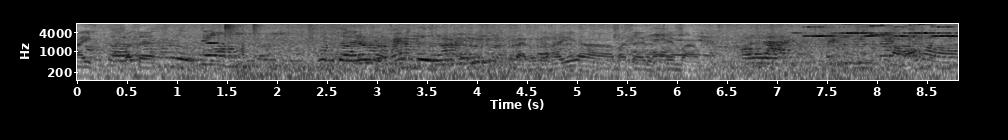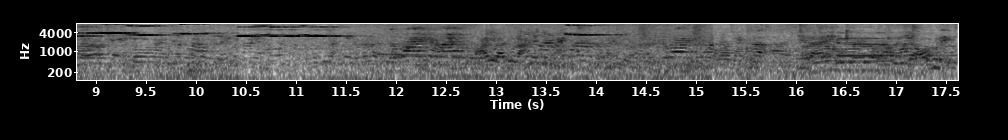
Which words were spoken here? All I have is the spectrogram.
hay Còn đường đó. Các bạn có thể thấy uh, pate được thêm vào Hỏi giờ tôi làm cho chị mày Với lại ờ, chỗ miệng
